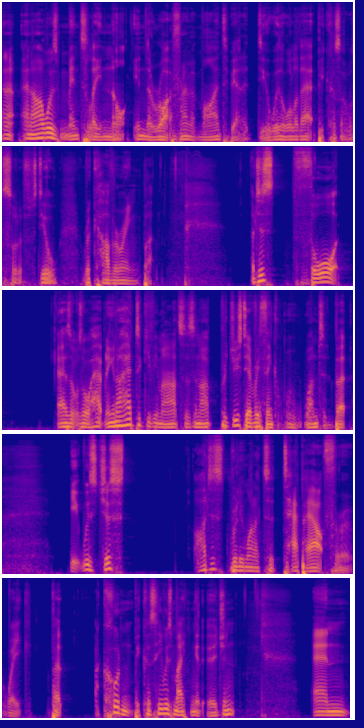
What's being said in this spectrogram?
And, and, I was mentally not in the right frame of mind to be able to deal with all of that because I was sort of still recovering. But I just thought as it was all happening, and I had to give him answers, and I produced everything we wanted, but it was just, I just really wanted to tap out for a week, I couldn't because he was making it urgent. And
